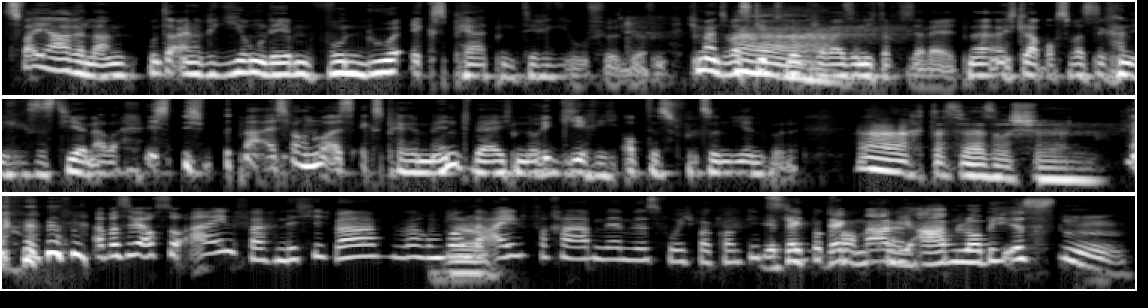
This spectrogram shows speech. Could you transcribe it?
zwei Jahre lang unter einer Regierung leben, wo nur Experten die Regierung führen dürfen. Ich meine, sowas ah. gibt es logischerweise nicht auf dieser Welt. Ne? Ich glaube auch, sowas kann nicht existieren. Aber ich, ich mal einfach nur als Experiment wäre ich neugierig, ob das funktionieren würde. Ach, das wäre so schön. aber es wäre auch so einfach, nicht wahr? Warum wollen ja. wir einfach haben, wenn wir es furchtbar kompliziert ja, denk, bekommen Denk mal können. an die armen Lobbyisten.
